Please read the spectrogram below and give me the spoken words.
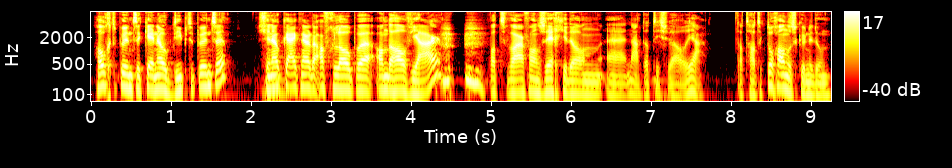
Hoogtepunten kennen ook dieptepunten. Als je nou kijkt naar de afgelopen anderhalf jaar, wat, waarvan zeg je dan, nou dat is wel, ja, dat had ik toch anders kunnen doen?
